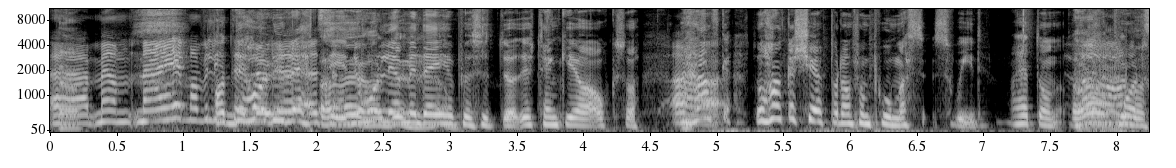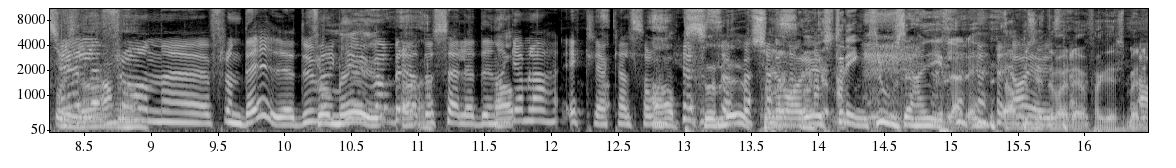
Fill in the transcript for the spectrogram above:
Eh, Men nej, man vill Ja, inte... det har du rätt i, nu håller jag med dig helt plötsligt. Det tänker jag också. Han ska, då han ska köpa dem från Puma Swede. Vad heter hon? Ja, Puma Swede. Eller från, eh, från dig. Du Från verkar ju vara beredd att sälja dina gamla äckliga kalsonger. Absolut. Så- Det var ju stringtrosor han gillade. Ja, precis, det var det faktiskt. Men det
